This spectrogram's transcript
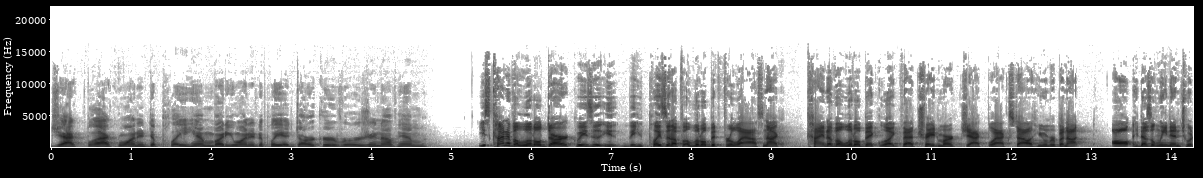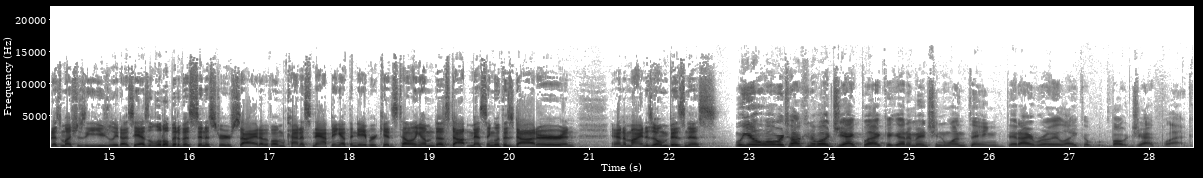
Jack Black wanted to play him, but he wanted to play a darker version of him he's kind of a little dark. He's he, he plays it up a little bit for laughs. Not kind of a little bit like that trademark Jack Black style humor, but not all. He doesn't lean into it as much as he usually does. He has a little bit of a sinister side of him, kind of snapping at the neighbor kids, telling them to stop messing with his daughter and and to mind his own business. Well, you know, while we're talking about Jack Black, I got to mention one thing that I really like about Jack Black.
